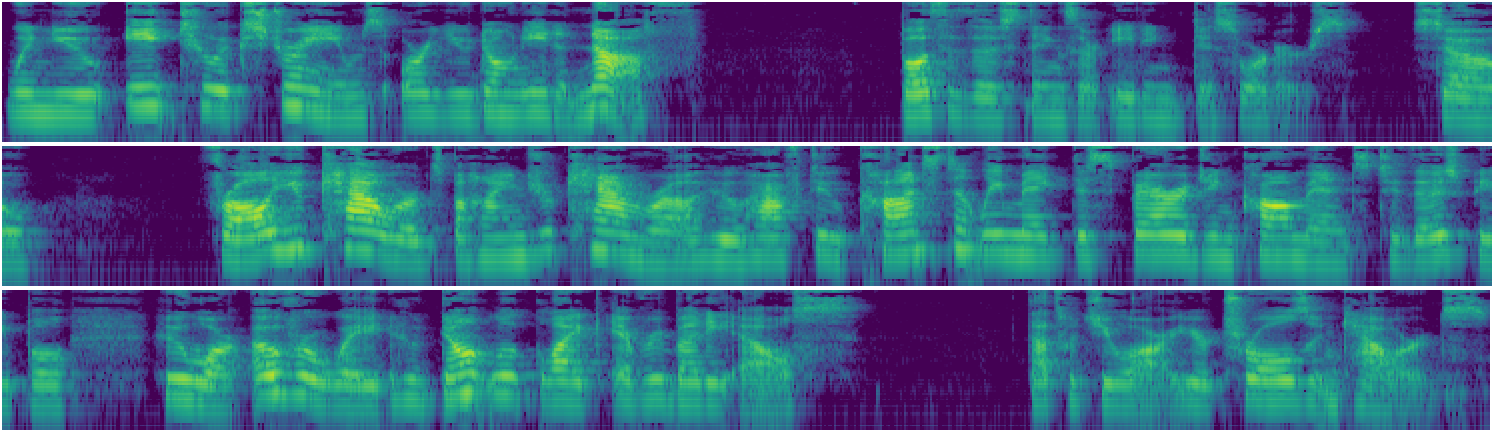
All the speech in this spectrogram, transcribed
when you eat to extremes or you don't eat enough, both of those things are eating disorders. So for all you cowards behind your camera who have to constantly make disparaging comments to those people who are overweight, who don't look like everybody else, that's what you are. You're trolls and cowards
